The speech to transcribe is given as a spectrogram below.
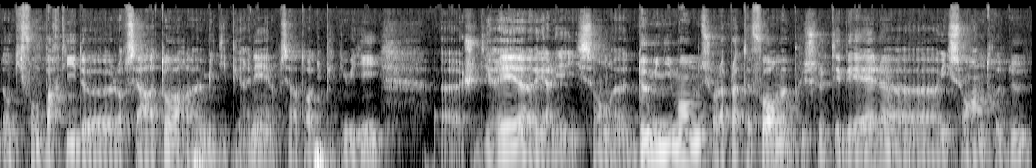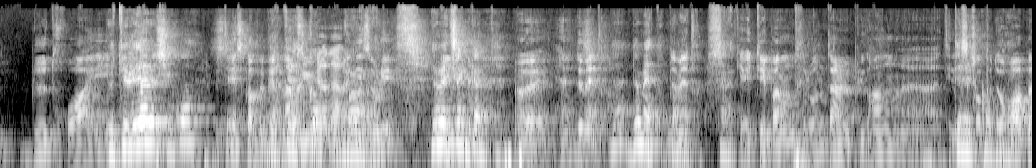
Donc ils font partie de l'observatoire Midi-Pyrénées, l'observatoire du pic du Midi. je dirais, allez, ils sont deux minimum sur la plateforme, plus le TBL, ils sont entre deux, 2, 3 et. Le TVL, c'est quoi Le télescope Bernard, Bernard désolé. 2 mètres 50. Ouais, 2 mètres. 2 mètres. 2 mètres. Qui a été pendant très longtemps le plus grand euh, télescope, d'Europe.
